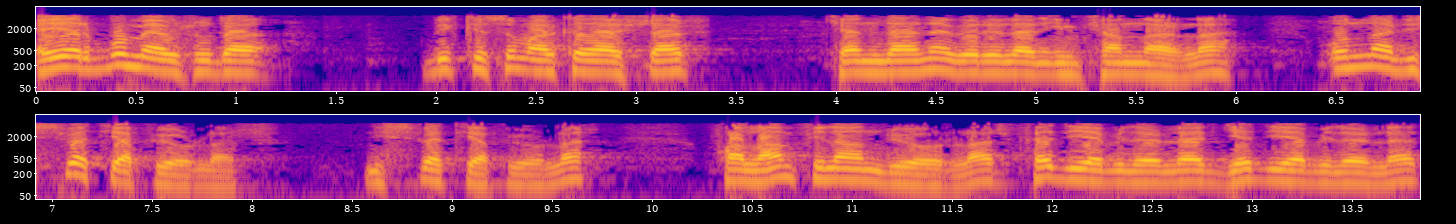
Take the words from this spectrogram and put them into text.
Eğer bu mevzuda bir kısım arkadaşlar kendilerine verilen imkanlarla onlar nispet yapıyorlar. Nispet yapıyorlar. Falan filan diyorlar. Fe diyebilirler, ge diyebilirler,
